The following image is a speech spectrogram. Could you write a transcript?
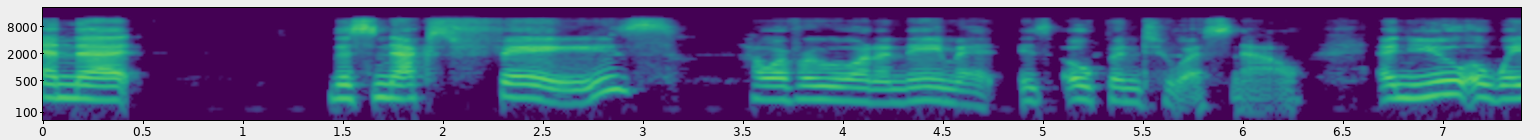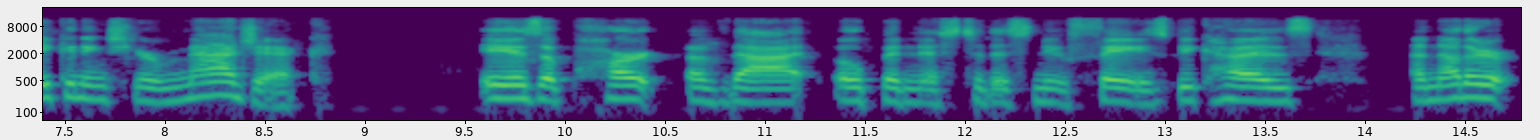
And that this next phase however we want to name it, is open to us now. And you awakening to your magic is a part of that openness to this new phase because another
